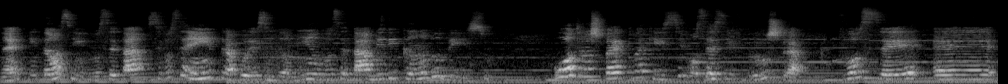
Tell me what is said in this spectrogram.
Né? Então, assim, você tá, se você entra por esse caminho, você está abdicando disso. O outro aspecto é que, se você se frustra, você é,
